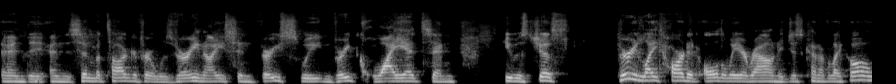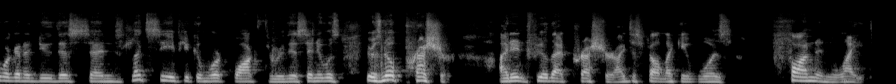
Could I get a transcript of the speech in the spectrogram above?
And the and the cinematographer was very nice and very sweet and very quiet, and he was just very lighthearted all the way around and just kind of like, oh, we're going to do this and let's see if you can work walk through this. And it was there was no pressure. I didn't feel that pressure. I just felt like it was fun and light.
